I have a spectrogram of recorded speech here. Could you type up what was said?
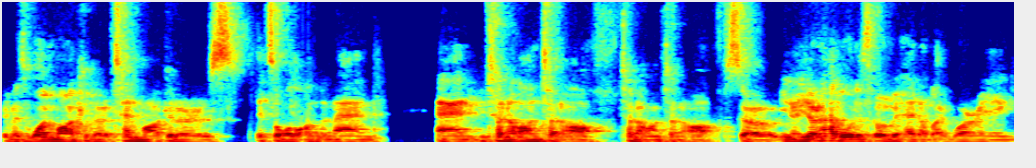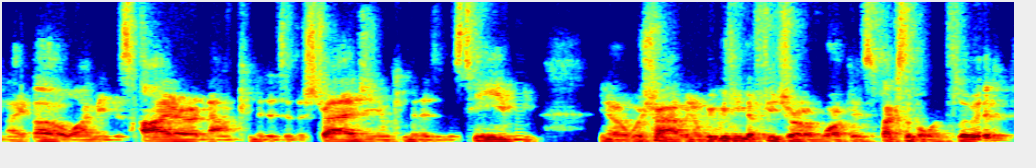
if it's one marketer, 10 marketers, it's all on demand and you turn it on, turn it off, turn it on, turn it off. So, you know, you don't have all this overhead of like worrying like, oh, well, I made this hire. Now I'm committed to the strategy. I'm committed to this team. You know, we're trying, you know, we, we think the future of work is flexible and fluid.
